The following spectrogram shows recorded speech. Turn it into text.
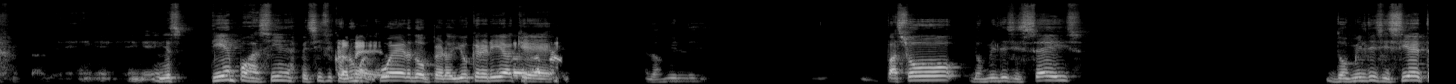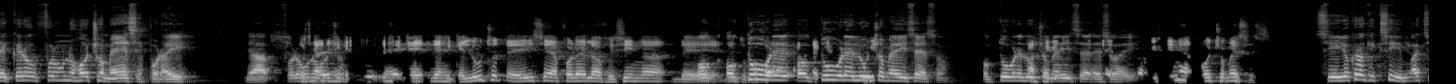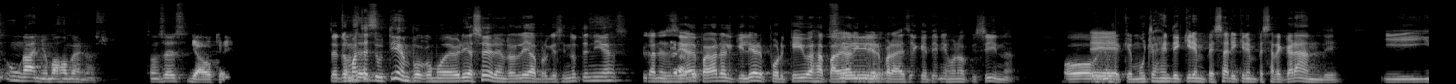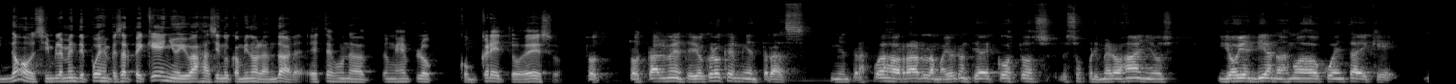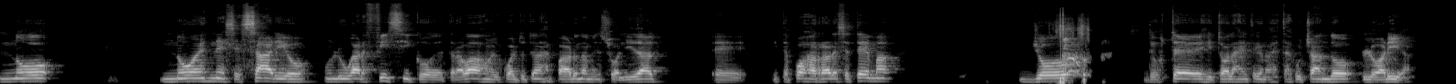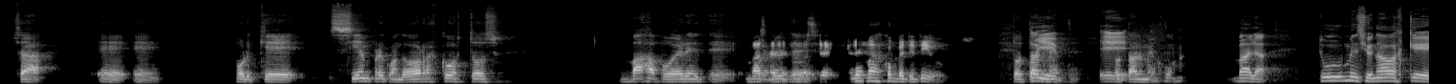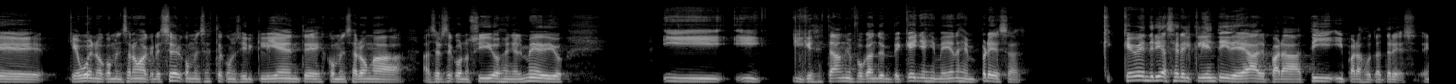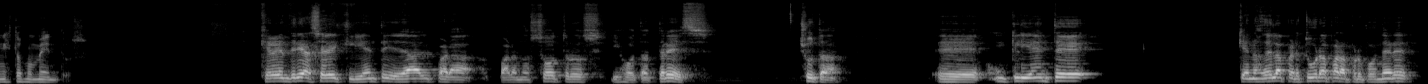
tiempos así en específico no me acuerdo, pero yo creería que... 2010, pasó 2016 2017, creo que fueron unos ocho meses por ahí. Ya, fueron desde, que, desde, que, Lucho te dice afuera de la oficina de... octubre, octubre Lucho me dice eso. Octubre Lucho me dice eso ahí. oficina ocho meses. Sí, yo creo que sí, un año más o menos. Entonces... Ya, ok. Te tomaste tu tiempo como debería ser en realidad, porque si no tenías la necesidad de pagar alquiler, ¿por qué ibas a pagar alquiler para decir que tenías una oficina? Eh, que mucha gente quiere empezar y quiere empezar grande. Y no, simplemente puedes empezar pequeño y vas haciendo camino al andar. Este es un ejemplo concreto de eso. Totalmente. Yo creo que mientras, mientras puedas ahorrar la mayor cantidad de costos de esos primeros años, y hoy en día nos hemos dado cuenta de que no, no es necesario un lugar físico de trabajo en el cual tú tengas que pagar una mensualidad eh, y te puedas ahorrar ese tema, yo de ustedes y toda la gente que nos está escuchando lo haría. O sea, eh, eh, porque siempre cuando ahorras costos vas a poder... Eh, eres más competitivo. Totalmente, totalmente. Bala, tú mencionabas que, que, bueno, comenzaron a crecer, comenzaste a conseguir clientes, comenzaron a, hacerse conocidos en el medio y, y, que se estaban enfocando en pequeñas y medianas empresas. ¿Qué, ¿Qué, vendría a ser el cliente ideal para ti y para J3 en estos momentos? ¿Qué vendría a ser el cliente ideal para, para nosotros y J3? Chuta, eh, un cliente que nos dé la apertura para proponer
